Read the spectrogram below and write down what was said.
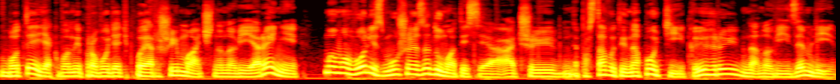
Бо те, як вони проводять перший матч на новій арені, мимоволі змушує задуматися, а чи не поставити на потік ігри на новій землі.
